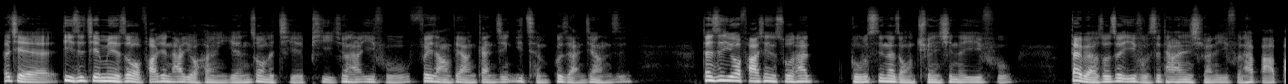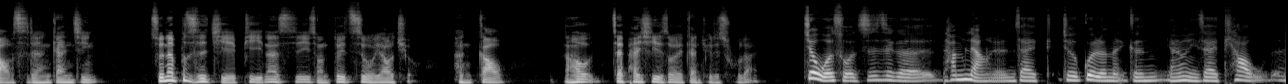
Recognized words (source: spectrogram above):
而且第一次见面的时候，我发现他有很严重的洁癖，就他衣服非常非常干净，一尘不染这样子。但是又发现说他不是那种全新的衣服，代表说这衣服是他很喜欢的衣服，他把它保持得很干净，所以那不只是洁癖，那是一种对自我要求很高，然后在拍戏的时候也感觉得出来。就我所知，这个他们两人在就桂纶镁跟杨祐宁在跳舞的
